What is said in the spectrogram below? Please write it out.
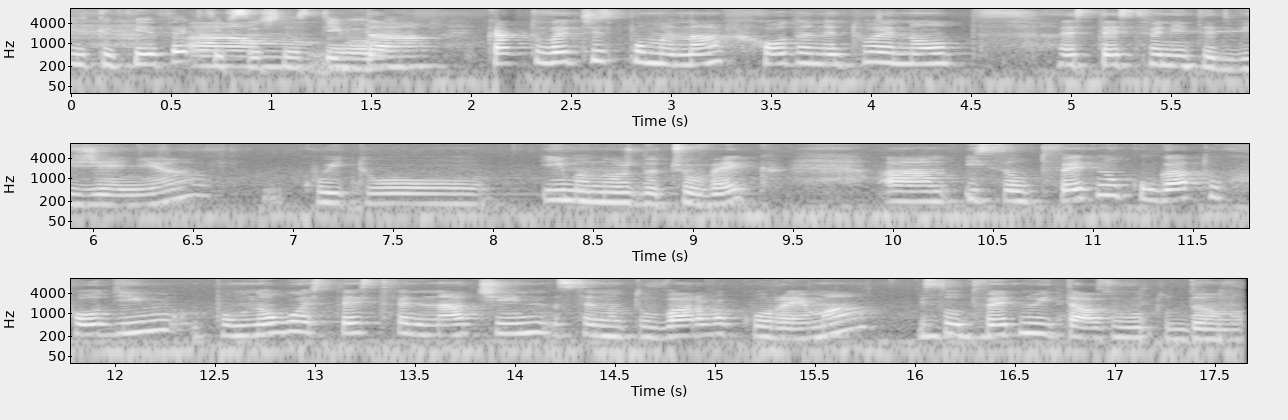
и какви ефекти а, всъщност имаме? Да. Както вече споменах, ходенето е едно от естествените движения, които има нужда човек. А, и съответно, когато ходим по много естествен начин се натоварва корема и съответно и тазовото дъно.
